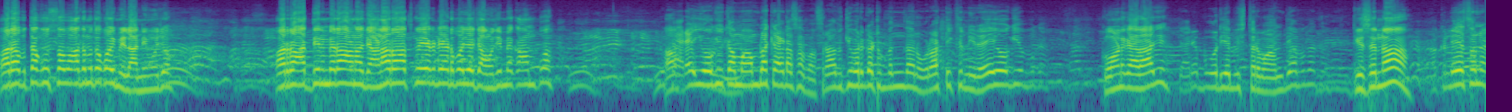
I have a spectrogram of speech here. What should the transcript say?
और अब तक उससे बाद में तो कोई मिला नहीं मुझे। और रात दिन मेरा आना जाना रात को एक डेढ़ बजे जाऊँ जी मैं काम पर। कह रहे योगी का मामला कैसा सा फस रहा? अब की बार गठबंधन हो रहा टिक नहीं रहे योगी अब कौन कह रहा जी? कह रहे बोरिया बिस्तर बाँध दिया तो। किसने? अखिलेश ने।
